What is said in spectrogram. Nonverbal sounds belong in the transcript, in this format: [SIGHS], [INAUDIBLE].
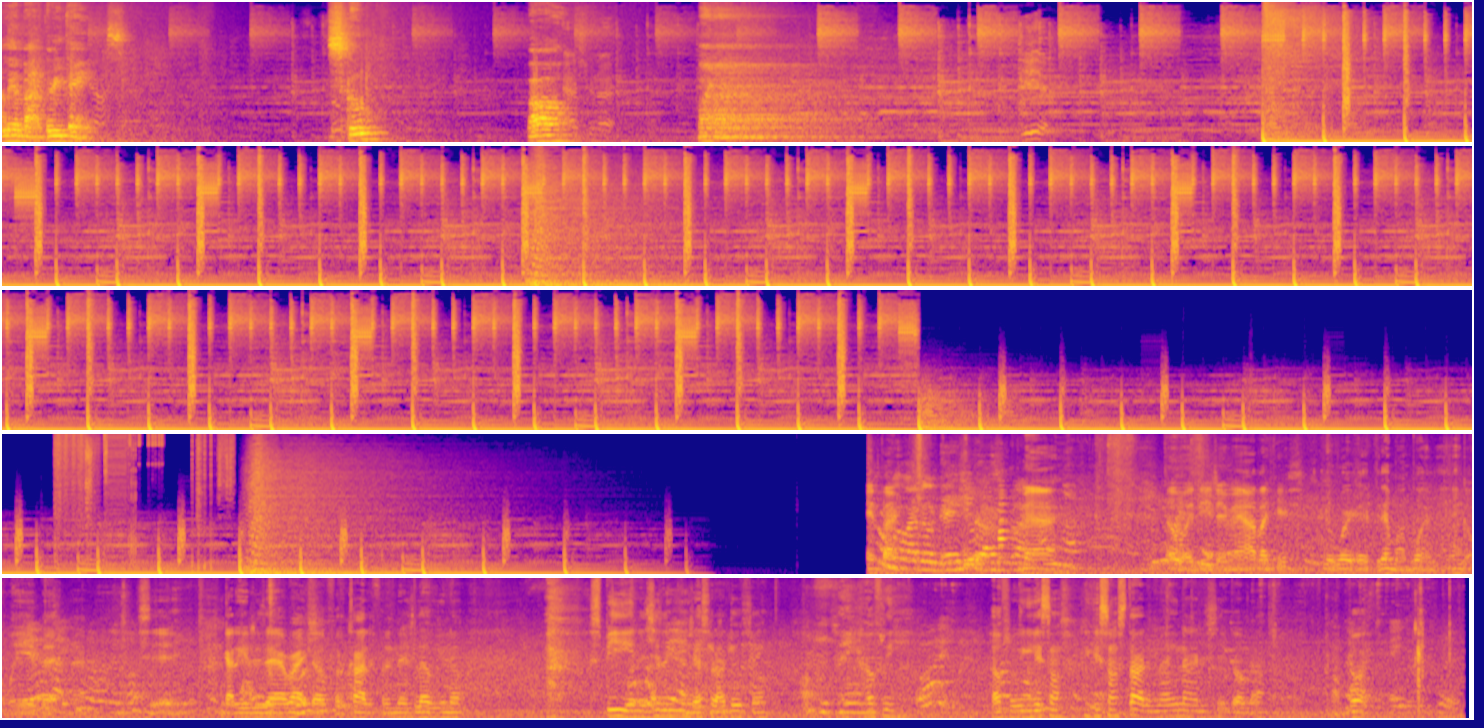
I live by three things. School, ball, money. Yeah. Man, that boy DJ, man, I like his good work ethic. That's my boy, man. He go way back, man. Shit, gotta get his ass right though for the college, for the next level, you know. [SIGHS] Speed and agility, that's what I do. So, hey, hopefully, hopefully we can get some, we get some started, man. You know how this shit go, man. My boy.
